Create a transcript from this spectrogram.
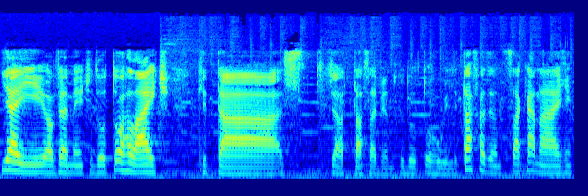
E aí, obviamente, o Dr. Light, que tá já tá sabendo que o Dr. Willy tá fazendo sacanagem,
